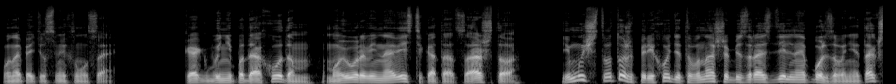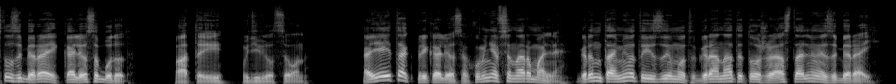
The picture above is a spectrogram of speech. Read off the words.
он опять усмехнулся. Как бы не по доходам, мой уровень на весте кататься, а что? Имущество тоже переходит в наше безраздельное пользование, так что забирай, колеса будут. А ты? — удивился он. А я и так при колесах, у меня все нормально. Гранатометы изымут, гранаты тоже, остальное забирай.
